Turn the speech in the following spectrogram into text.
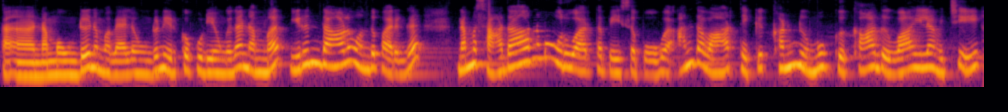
த- நம்ம உண்டு நம்ம வேலை உண்டுன்னு இருக்கக்கூடியவங்க தான் நம்ம. இருந்தாலும் வந்து பாருங்கள் நம்ம சாதாரணமாக ஒரு வார்த்தை பேச போக அந்த வார்த்தைக்கு கண் மூக்கு காது வாயெல்லாம் வச்சு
